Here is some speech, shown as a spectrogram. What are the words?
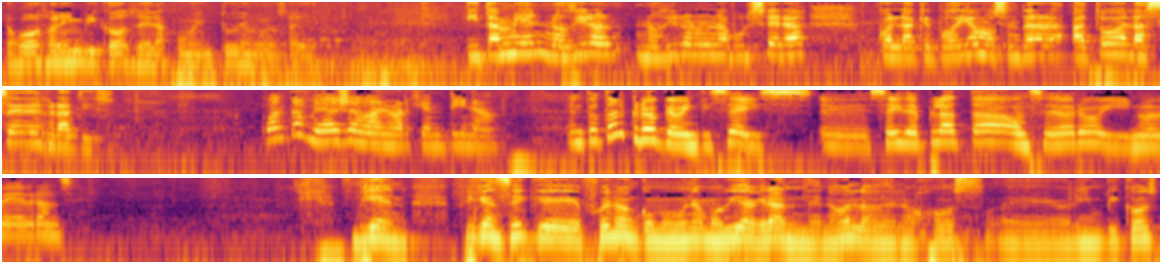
los Juegos Olímpicos de la Juventud en Buenos Aires. Y también nos dieron, nos dieron una pulsera con la que podíamos entrar a todas las sedes gratis. ¿Cuántas medallas ganó Argentina? En total creo que 26, 6 de plata, 11 de oro y 9 de bronce. Bien, fíjense que fueron como una movida grande, ¿no? Lo de los Juegos eh, Olímpicos.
